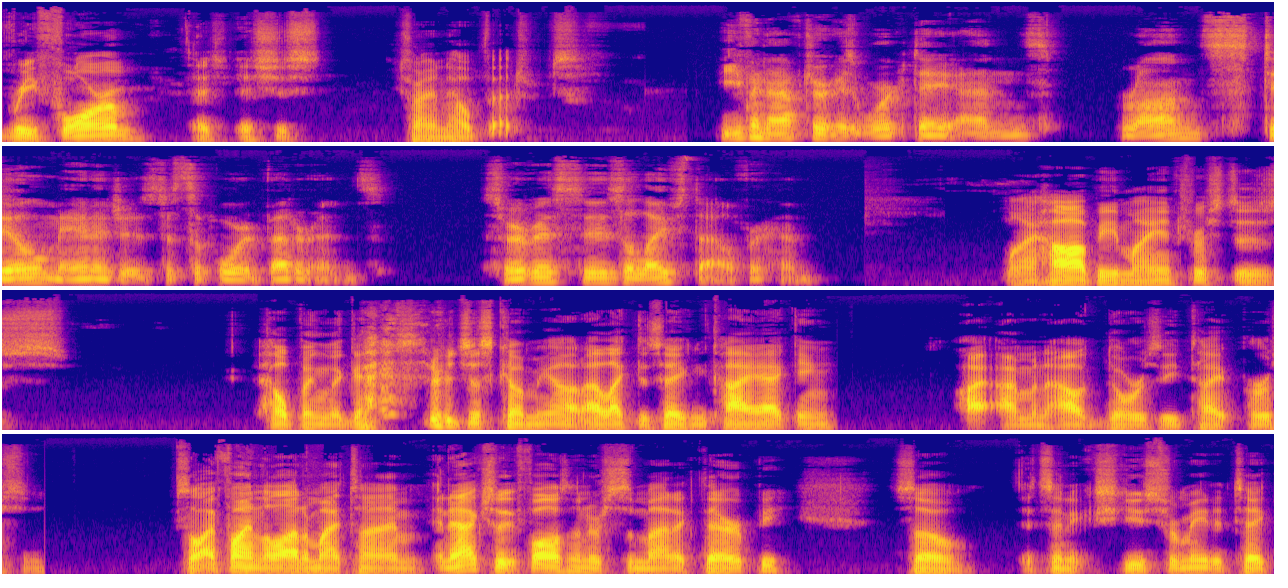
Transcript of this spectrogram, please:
reform. It's, it's just trying to help veterans. Even after his workday ends, Ron still manages to support veterans. Service is a lifestyle for him. My hobby, my interest is helping the guys that are just coming out. I like to take them kayaking. I, I'm an outdoorsy type person. So I find a lot of my time, and actually it falls under somatic therapy. So it's an excuse for me to take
